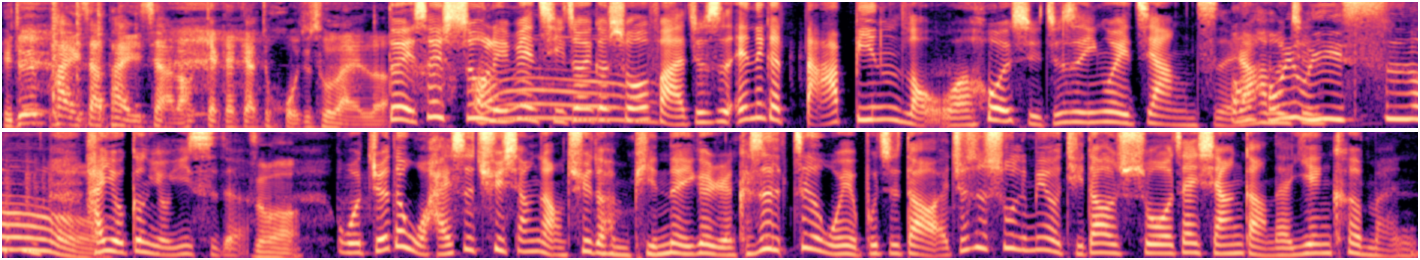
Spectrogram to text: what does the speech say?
你就会拍一下拍一下，然后嘎嘎嘎就火就出来了。对，所以书里面其中一个说法就是，哎、那个达宾楼啊，或许就是因为这样子，哦，然后他们就、好有意思哦。还有更有意思的，什么？我觉得我还是去香港去的很平的一个人，可是这个我也不知道哎、就是书里面有提到说，在香港的烟客们，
